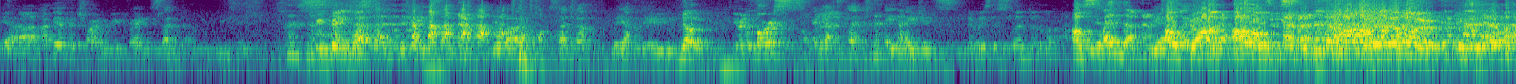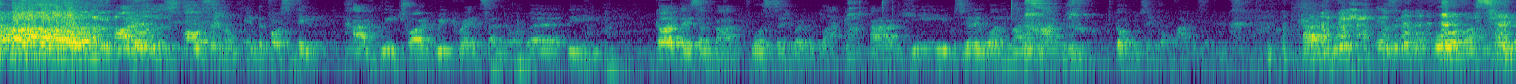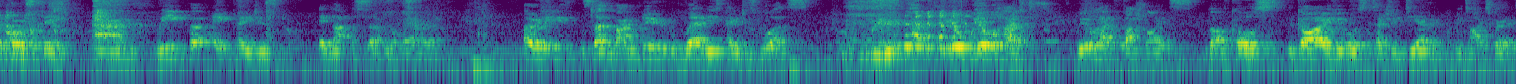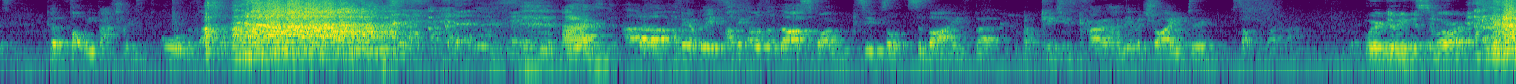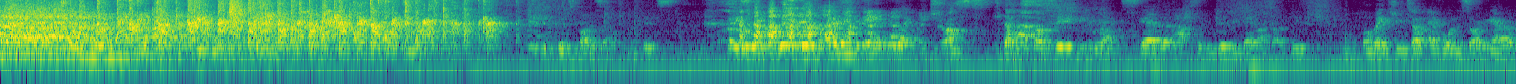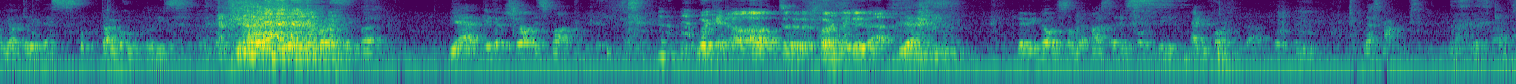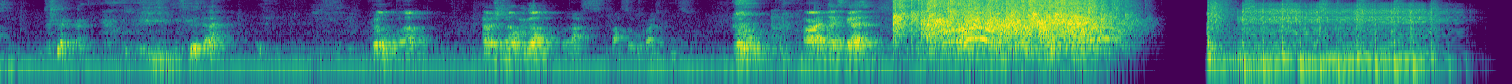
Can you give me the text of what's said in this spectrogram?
Yeah, uh, have you ever tried recreating Slender? Recreating what? Slender, the game Slender. You know Slender? Where you have to. No. You're in a forest and you have to collect eight pages. There is a Slender. Oh, Slender! Yeah, oh, Slender. God! Oh! oh, no! I was I was in, in the forest deep and we tried recreating Slender where uh, the guy who plays Slender Man was essentially wearing black and he was the only one who had night vision goggles he got that was it. And we it was a group of four of us in the forest deep and we put eight pages in that circle of area. Only the Slender Man knew where these pages was. and we all, we all had we all had flashlights, but of course the guy who was essentially DMing the entire experience put faulty batteries in all the flashlights. and uh, I think I believe I think I was the last one to sort of survive. But could you kind of have you ever tried doing something like that? We're doing this tomorrow. It's fun as hell. It's basically only people that you trust. There's some people who like scare the absolute living daylights out of you. Or make sure you tell everyone inside the area we are doing this. Don't call the police. but yeah, give it a shot. It's fun. Wicked. I'll, I'll do, totally do that. Yeah. Maybe go on some isolated spot to be every forest do that, but less mountains. Less about that. Cool. Um, How much time we got? Well, that's that's all questions. All right, thanks guys.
